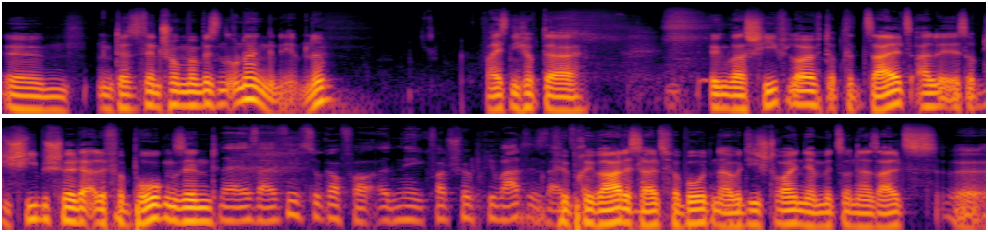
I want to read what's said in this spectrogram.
ähm, und das ist dann schon mal ein bisschen unangenehm, ne? Weiß nicht, ob da irgendwas schief läuft, ob das Salz alle ist, ob die Schiebeschilder alle verbogen sind. Na, ist halt nicht sogar vor. äh, Nee, Quatsch, für privat ist Für privat ist Salz verboten, aber die streuen ja mit so einer Salz, äh,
